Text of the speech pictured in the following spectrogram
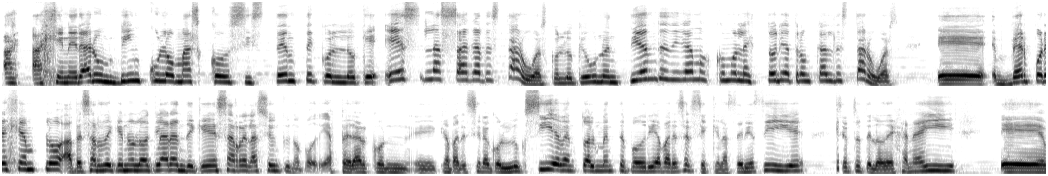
a, generar un vínculo más consistente con lo que es la saga de Star Wars, con lo que uno entiende, digamos, como la historia troncal de Star Wars. Eh, ver, por ejemplo, a pesar de que no lo aclaran, de que esa relación que uno podría esperar con eh, que apareciera con Luke, sí eventualmente podría aparecer, si es que la serie sigue, ¿cierto? Te lo dejan ahí. Eh,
